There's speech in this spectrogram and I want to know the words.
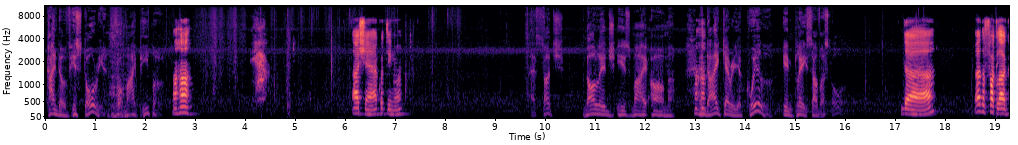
kind of historian for my people. Uh-huh. Aha. Așa, ah, ah, continuă. As such, knowledge is my armor, Aha. and I carry a quill in place of a sword. Da. What the fuck, lag?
